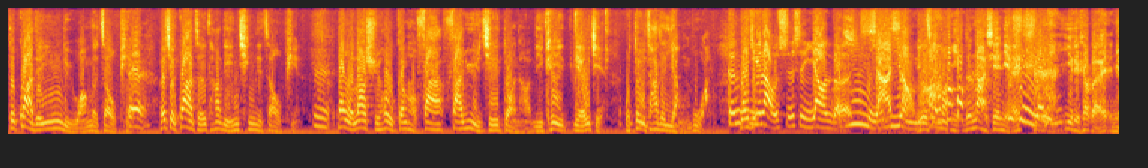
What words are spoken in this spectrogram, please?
都挂着英女王的照片，对而且挂着她年轻的照片。嗯那我那时候刚好发发育阶段哈，你可以了解我对她的仰慕啊。跟我就于老师是一样的一模遐想一样，你你知道吗？你的那些年 是伊丽莎白女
